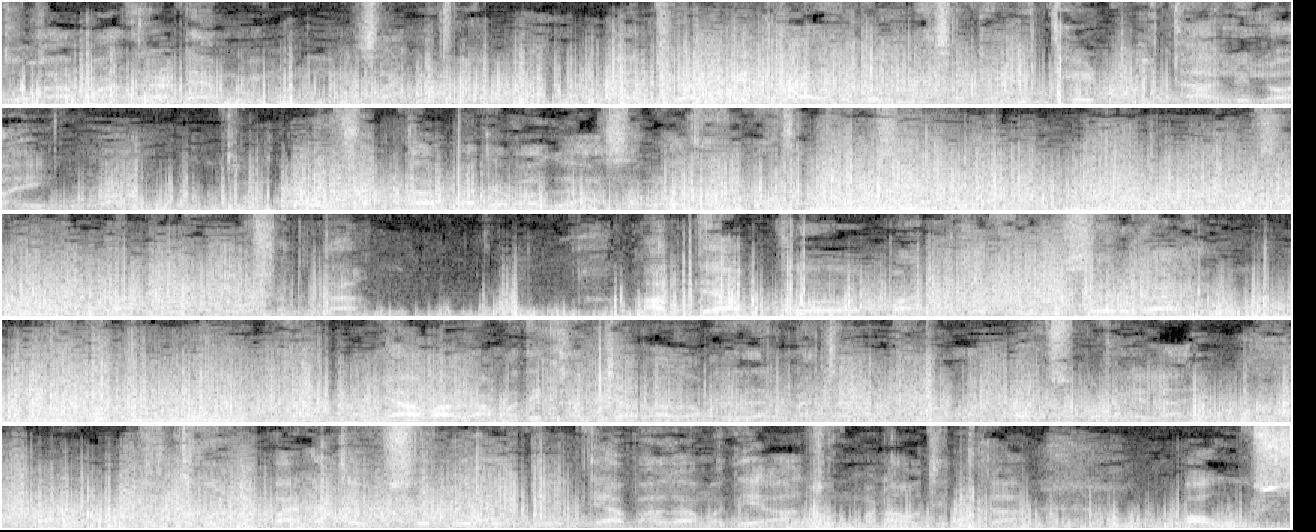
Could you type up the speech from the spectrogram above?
जो हा मांजरा डॅम मी म्हणून सांगितलं त्याची अपडेट काय करण्यासाठी मी थेट इथं आलेलो आहे. तुम्ही पाहू शकता माझ्या भाग हा सगळा धरणाचा पाणी पाहू शकता. अद्याप पाण्याचा जो आहे या भागामध्ये खालच्या भागामध्ये धरणाच्या मोठ्या पाऊस पडलेला आहे. जिथून पाण्याचा विसर्ग होतो त्या भागामध्ये अजून म्हणावं तितका पाऊस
